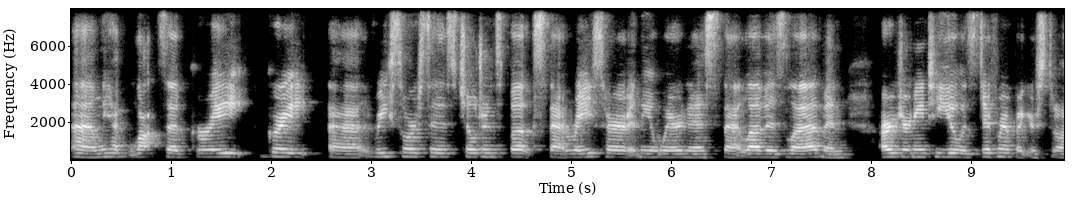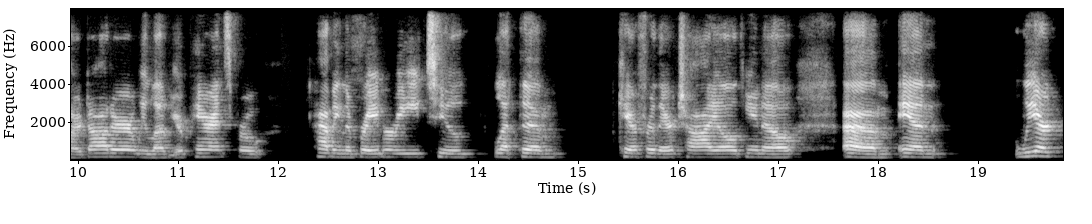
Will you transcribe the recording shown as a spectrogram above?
Um, we have lots of great, great uh, resources, children's books that raise her in the awareness that love is love and our journey to you is different, but you're still our daughter. We love your parents for having the bravery to let them care for their child, you know. Um, and we are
